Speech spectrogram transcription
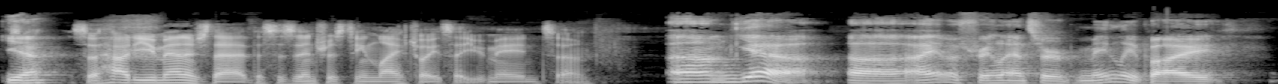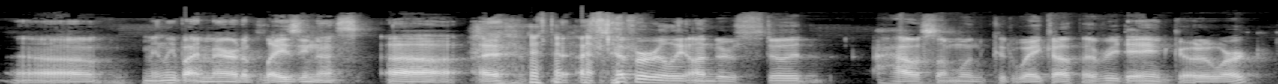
Yeah. So, so, how do you manage that? This is an interesting life choice that you've made. So. Um, yeah, uh, I am a freelancer mainly by uh, mainly by merit of laziness. Uh, I've, I've never really understood how someone could wake up every day and go to work.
